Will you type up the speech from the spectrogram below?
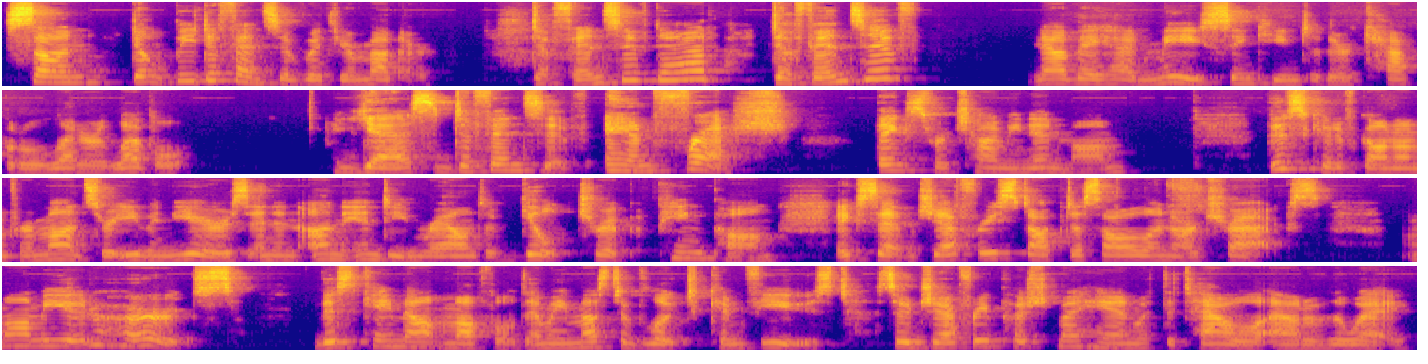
Son, don't be defensive with your mother. Defensive, Dad? Defensive? Now they had me sinking to their capital letter level. Yes, defensive and fresh. Thanks for chiming in, Mom. This could have gone on for months or even years in an unending round of guilt trip ping pong, except Jeffrey stopped us all in our tracks. Mommy, it hurts. This came out muffled, and we must have looked confused. So Jeffrey pushed my hand with the towel out of the way.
